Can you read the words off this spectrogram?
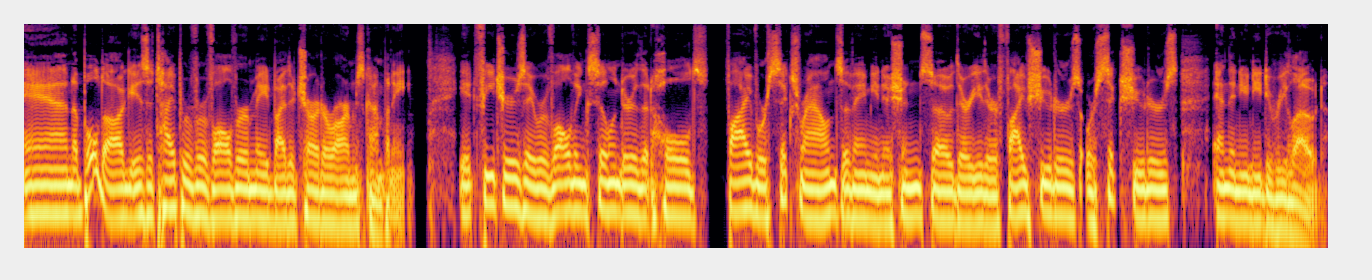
And a Bulldog is a type of revolver made by the Charter Arms Company. It features a revolving cylinder that holds five or six rounds of ammunition, so they're either five shooters or six shooters, and then you need to reload.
